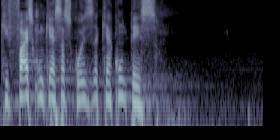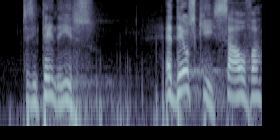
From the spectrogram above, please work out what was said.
que faz com que essas coisas aqui aconteçam. Vocês entendem isso? É Deus que salva,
